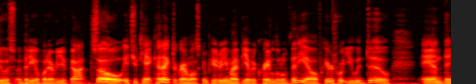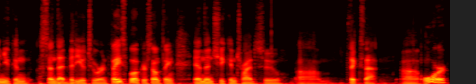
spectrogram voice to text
do a, a, video of whatever you've got. So if you can't connect to grandma's computer, you might be able to create a little video of here's what you would do, and then you can send that video to her in Facebook or something, and then she can try to um, fix that uh, or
